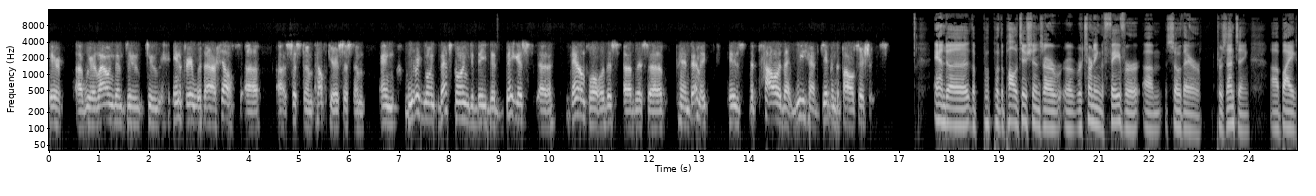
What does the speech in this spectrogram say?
They're uh, we're allowing them to to interfere with our health uh, uh, system, healthcare system, and we're going. That's going to be the biggest uh, downfall of this of this pandemic is the power that we have given the politicians. And the the politicians are returning the favor, um, so they're presenting. Uh, by,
